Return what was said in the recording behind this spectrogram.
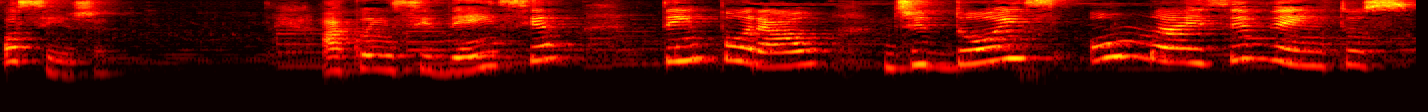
Ou seja, a coincidência temporal de dois ou mais eventos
